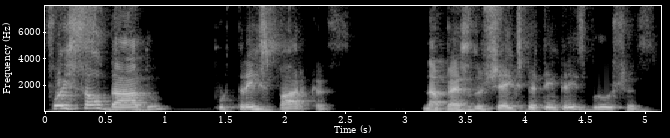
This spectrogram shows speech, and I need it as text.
foi saudado por três parcas. Na peça do Shakespeare tem três bruxas.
